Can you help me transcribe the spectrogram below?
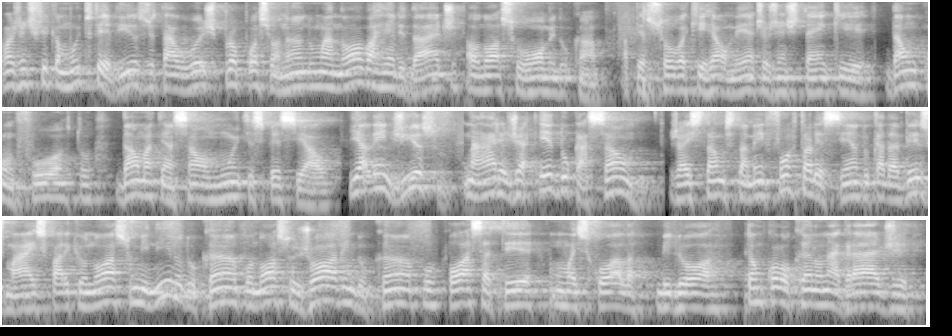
Então a gente fica muito feliz de estar hoje proporcionando uma nova realidade ao nosso homem do campo. A pessoa que realmente a gente tem que dar um conforto, dar uma atenção muito especial. E além disso, na área de educação, já estamos também fortalecendo cada vez mais para que o nosso menino do campo, o nosso jovem do campo, possa ter uma escola melhor. Estamos colocando na grade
